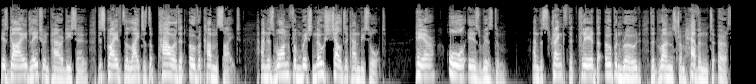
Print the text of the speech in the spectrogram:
His guide, later in Paradiso, describes the light as the power that overcomes sight, and as one from which no shelter can be sought. Here, all is wisdom and the strength that cleared the open road that runs from heaven to earth,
